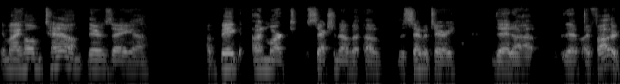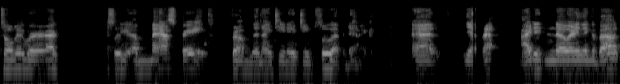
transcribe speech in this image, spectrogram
in my hometown, there's a uh, a big unmarked section of of the cemetery that uh, that my father told me were actually a mass grave from the 1918 flu epidemic, and yeah, that I didn't know anything about.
